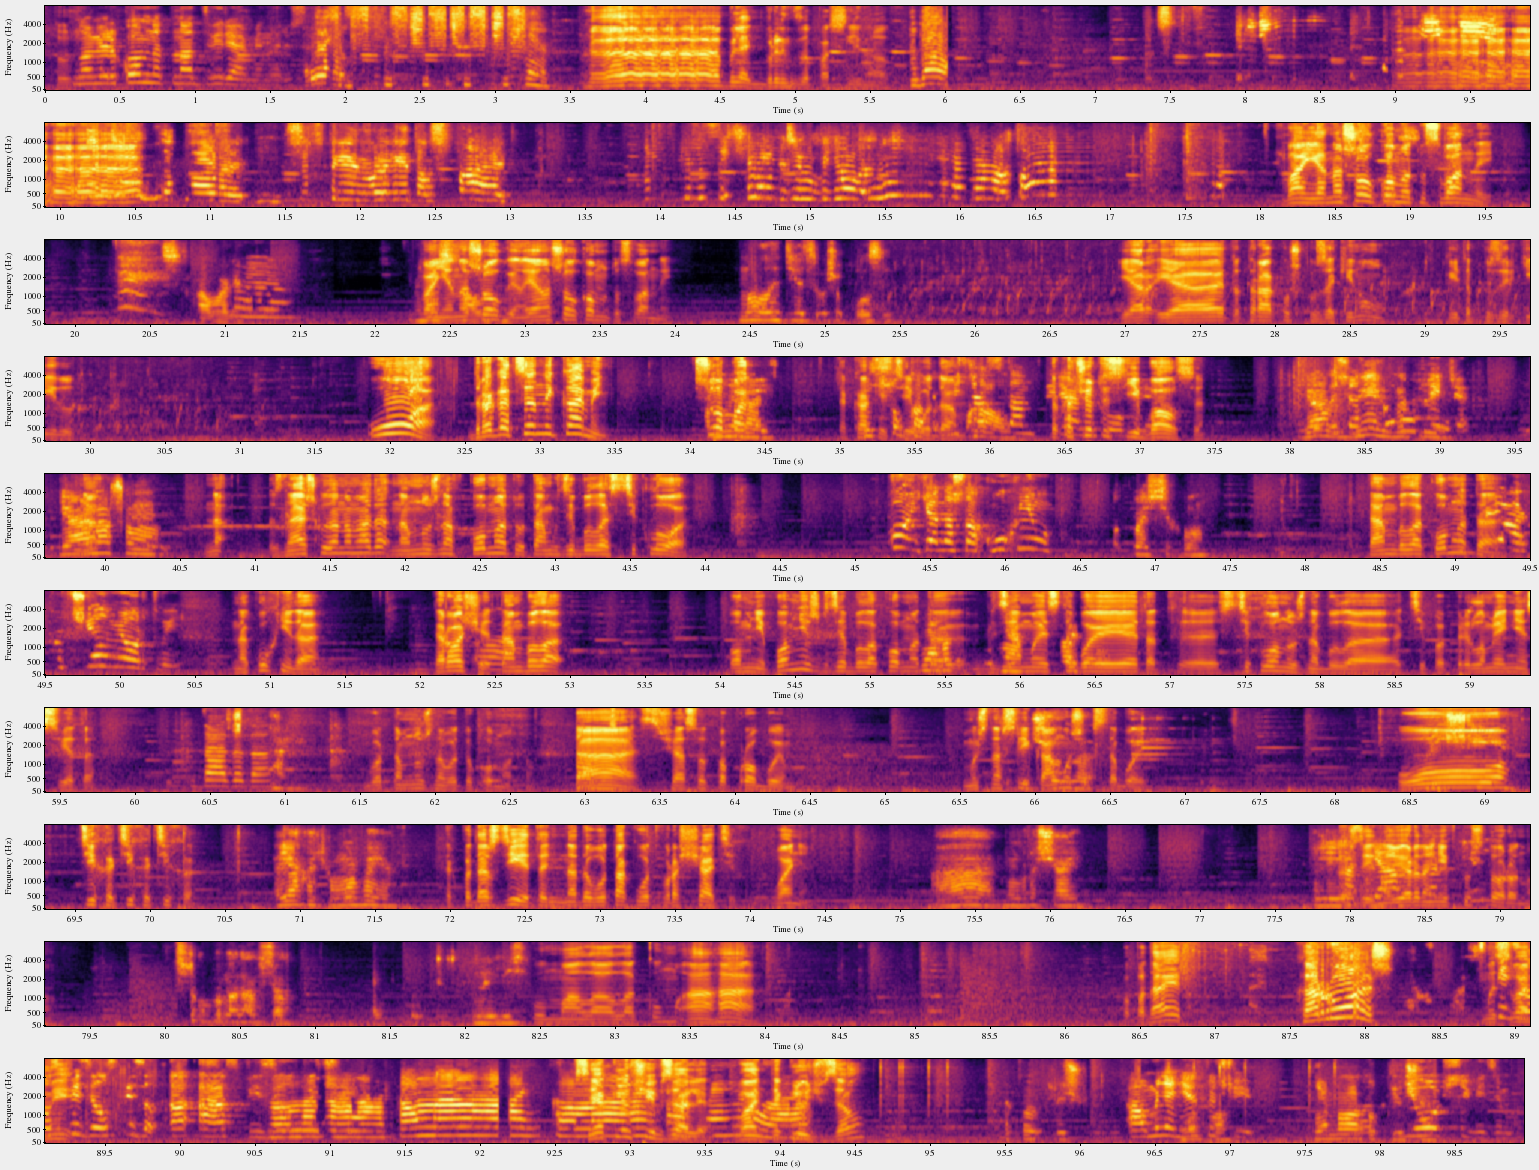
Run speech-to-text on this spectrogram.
Тоже. Номер комнат над дверями нарисован. Блять, брынза пошли нахуй. Туда. Сестры, инвалидов, спать! Один бьет! Нет! Вань, я нашел комнату с ванной. Вань, я нашел, я нашел комнату с ванной. Молодец, уже поздно. Я, я этот ракушку закинул. Какие-то пузырьки идут. О! Драгоценный камень! Все, А по... Да как я тебе его дам? ты Так а что ты съебался? Я дверь закрыл. Я На- нашем... На- Знаешь, куда нам надо? Нам нужно в комнату, там, где было стекло. Ой, я нашла кухню. Какое стекло? Там была комната. Бля, тут чел мертвый. На кухне, да. Короче, А. там было... Помни, помнишь, где была комната, Я где да, мы с тобой этот э, стекло нужно было, типа преломление света? Да, да, да. Вот нам нужно в эту комнату. Да, сейчас вот попробуем. Мы ж нашли камушек да? с тобой. О, тихо, тихо, тихо. А я хочу, можно я? Так подожди, это надо вот так вот вращать их, Ваня. А, ну вращай. Или Подожди, наверное, не в ту сторону. Что, надо все. Кумалала кум... Ага. Попадает? Хорош! Мы с спиздил, вами... спиздил, спиздил. А, а, спиздил. Все ключи взяли. Вань, ты ключ взял? Какой ключ? А у меня нет ключей. Не было тут Не ключа. общий, видимо.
